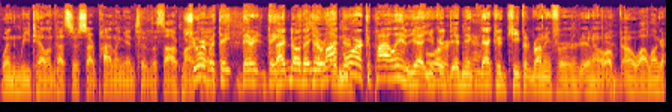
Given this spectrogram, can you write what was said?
when retail investors start piling into the stock market. Sure, but they they're, they That- no, that a lot more could pile in. Yeah, before- you could. And it- yeah. That could keep it running for you know a, a while longer.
